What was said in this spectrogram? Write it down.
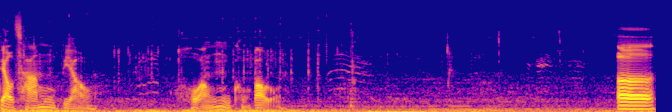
调查目标：黄木恐暴龙。呃，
